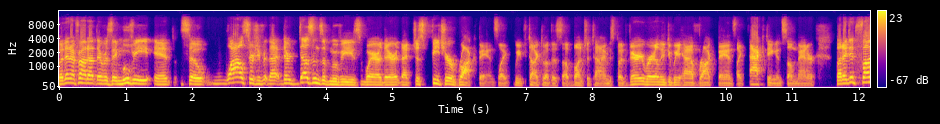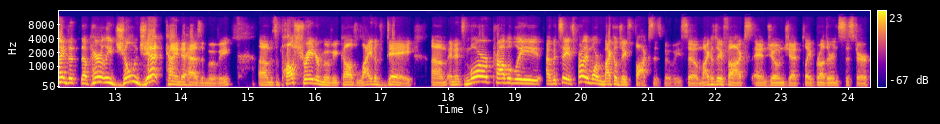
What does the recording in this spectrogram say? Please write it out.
But then I found out there was a movie. And so while searching for that, there are dozens of movies where there that just feature rock bands. Like we've talked about this a bunch of times, but very rarely do we have rock bands like acting in some manner. But I did find that apparently Joan Jett kind of has a movie. Um, it's a Paul Schrader movie called Light of Day. Um, and it's more probably, I would say it's probably more Michael J. Fox's movie. So Michael J. Fox and Joan Jett play brother and sister,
